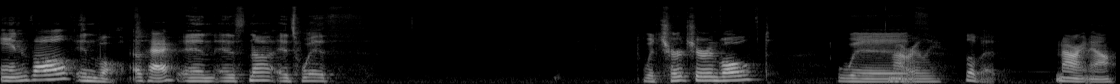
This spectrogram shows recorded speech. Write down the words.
Involved. Involved. Okay. And it's not. It's with. With church, you're involved. With Not really. A little bit. Not right now.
